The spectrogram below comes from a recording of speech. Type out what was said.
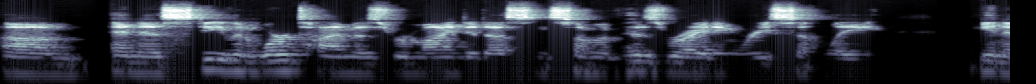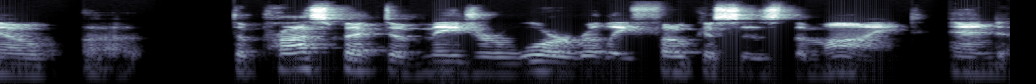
Um, and as Stephen Wertheim has reminded us in some of his writing recently, you know, uh, the prospect of major war really focuses the mind. And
